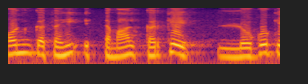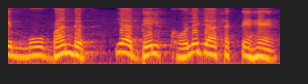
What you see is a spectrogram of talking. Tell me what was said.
और उनका सही इस्तेमाल करके लोगों के मुँह बंद या दिल खोले जा सकते हैं।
